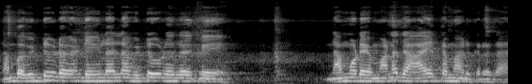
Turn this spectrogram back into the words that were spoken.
நம்ம விட்டு விட வேண்டியங்களெல்லாம் விட்டு விடுறதுக்கு நம்முடைய மனது ஆயத்தமாக இருக்கிறதா?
